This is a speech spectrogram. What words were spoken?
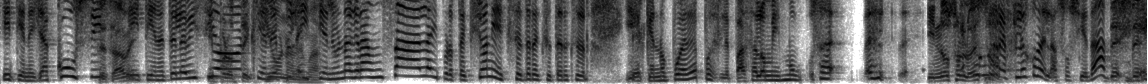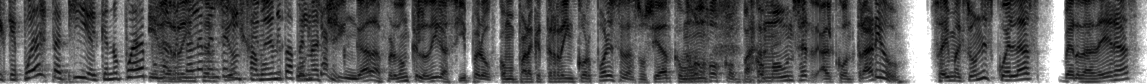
y tiene jacuzzi y tiene televisión Y protección, tiene, y tiene una gran sala y protección y etcétera, etcétera, etcétera. Y el que no puede, pues le pasa lo mismo. O sea, Y no solo es eso. un reflejo de la sociedad. De- de- el que puede está aquí, el que no puede, Y pues de lamentablemente reinserción ni jabón tienen ni papel una higiénico. chingada, perdón que lo diga así, pero como para que te reincorpores a la sociedad como, No, un, como un ser, al contrario. O sea, Imax, son escuelas verdaderas.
